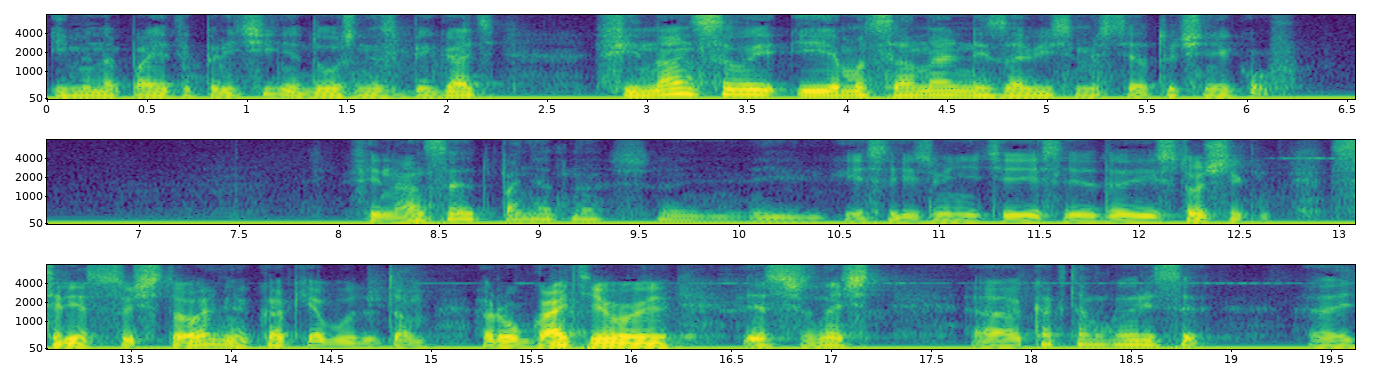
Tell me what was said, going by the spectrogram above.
именно по этой причине должен избегать финансовой и эмоциональной зависимости от учеников. Финансы, это понятно, если, извините, если это источник средств существования, как я буду там ругать его? Это значит, а, как там говорится, э,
